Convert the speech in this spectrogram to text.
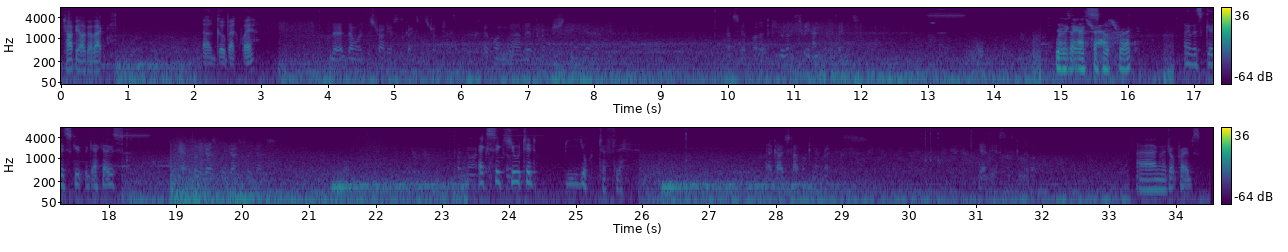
Copy, I'll go back. Uh, go back where? The, don't worry, the Stratios is going to the structure. Everyone uh, reapproach the. Uh... That's it. Well, we've got three hand containers. And This is an goes- Astrahus wreck. Oh, let's go scoop the geckos. Yeah, fully drones, fully drones, fully drones. Executed beautifully. Uh, guys, start looking at wrecks. Yeah, DSTs can move up. Uh, I'm going to drop probes.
